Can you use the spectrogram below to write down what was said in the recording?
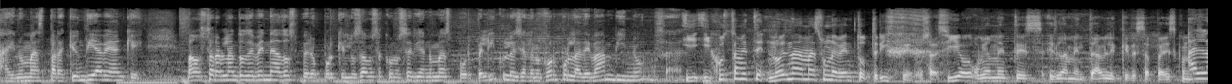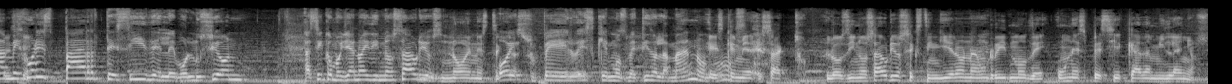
Ahí nomás, para que un día vean que vamos a estar hablando de venados, pero porque los vamos a conocer ya nomás por películas y a lo mejor por la de Bambi, ¿no? O sea, Y, y justamente no es nada más un evento triste, o sea, sí, obviamente es, es lamentable que desaparezca una a lo mejor es parte, sí, de la evolución. Así como ya no hay dinosaurios. No en este Hoy, caso. Pero es que hemos metido la mano, ¿no? Es que, exacto, los dinosaurios se extinguieron a un ritmo de una especie cada mil años.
